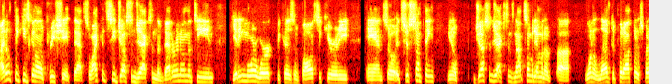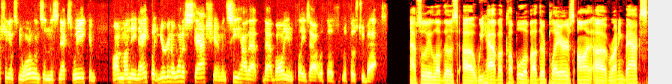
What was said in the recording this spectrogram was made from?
I don't think he's going to appreciate that. So I could see Justin Jackson, the veteran on the team, getting more work because of ball security. And so it's just something, you know, Justin Jackson's not somebody I'm going to uh, want to love to put out there, especially against New Orleans in this next week and on Monday night. But you're going to want to stash him and see how that that volume plays out with those with those two backs. Absolutely love those. Uh, we have a couple of other players on uh, running backs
